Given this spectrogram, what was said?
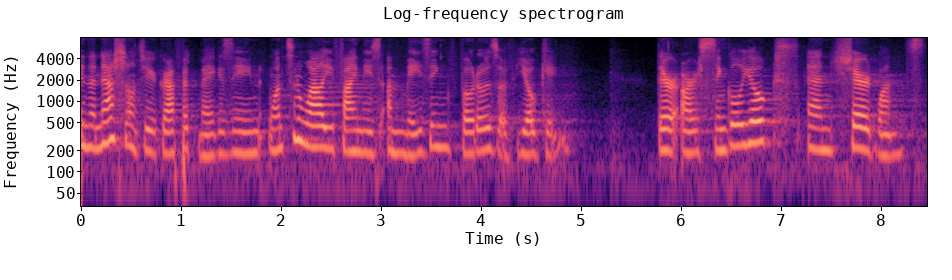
In the National Geographic magazine, once in a while you find these amazing photos of yoking. There are single yokes and shared ones.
